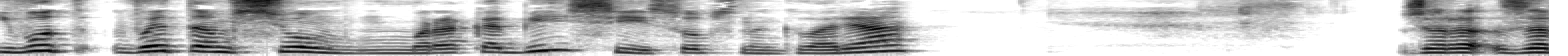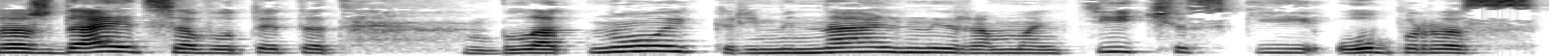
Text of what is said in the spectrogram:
И вот в этом всем мракобесии, собственно говоря, зарождается вот этот блатной, криминальный, романтический образ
